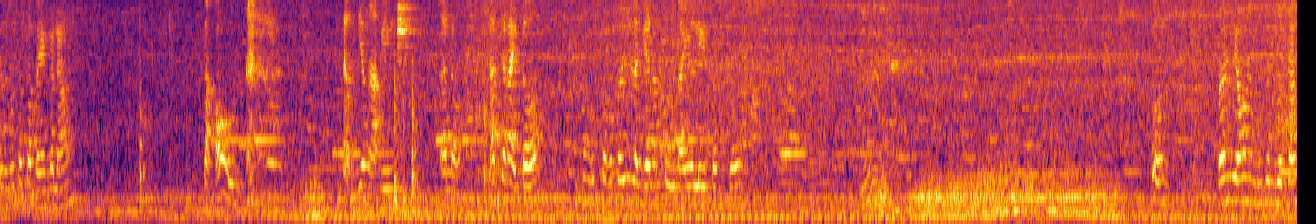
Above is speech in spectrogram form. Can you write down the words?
Tapos sasabayan ko ng taog. taog yung aking ano. At saka ito, gusto gusto ko to yung lagyan ng tuna, yung latest ko. Mm. Kung, parang hindi ako nagbusulbutan.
